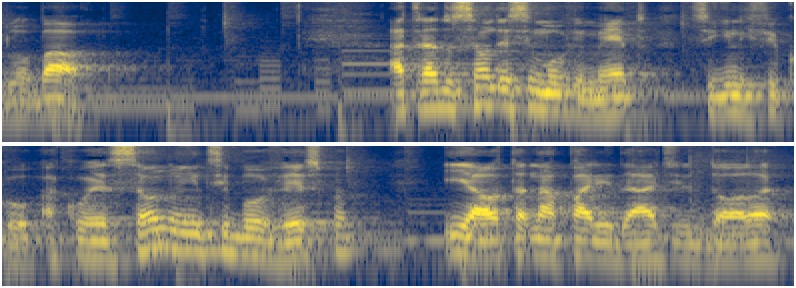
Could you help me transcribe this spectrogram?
global. A tradução desse movimento significou a correção no índice Bovespa e alta na paridade dólar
